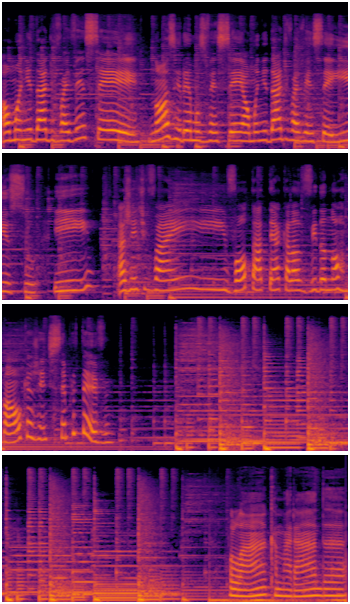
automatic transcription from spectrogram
A humanidade vai vencer. Nós iremos vencer. A humanidade vai vencer isso. E a gente vai voltar a ter aquela vida normal que a gente sempre teve. Olá, camarada.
